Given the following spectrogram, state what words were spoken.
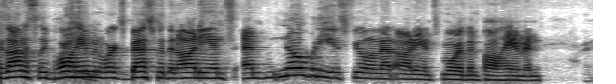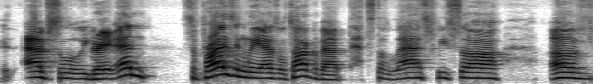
Because honestly, Paul Right. Heyman works best with an audience, and nobody is feeling that audience more than Paul Heyman. It's absolutely great. And surprisingly, as we'll talk about, that's the last we saw of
